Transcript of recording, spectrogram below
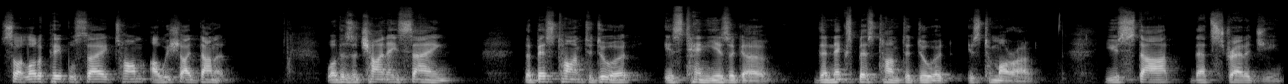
So a lot of people say, Tom, I wish I'd done it. Well, there's a Chinese saying, the best time to do it is 10 years ago. The next best time to do it is tomorrow you start that strategy.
